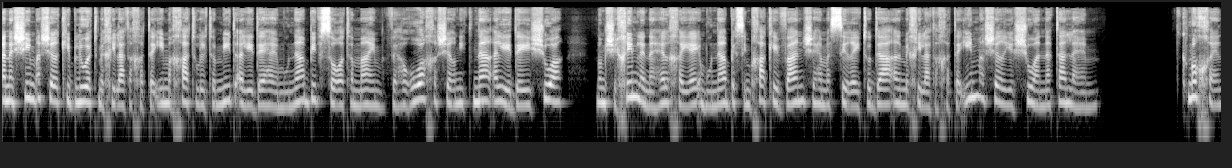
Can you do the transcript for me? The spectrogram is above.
אנשים אשר קיבלו את מחילת החטאים אחת ולתמיד על ידי האמונה בבשורת המים והרוח אשר ניתנה על ידי ישוע, ממשיכים לנהל חיי אמונה בשמחה כיוון שהם אסירי תודה על מחילת החטאים אשר ישוע נתן להם. כמו כן,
